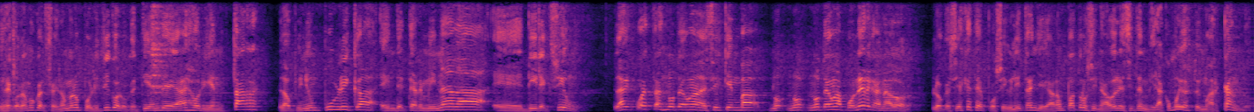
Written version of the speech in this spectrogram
Y recordemos que el fenómeno político lo que tiende a es orientar la opinión pública en determinada eh, dirección. Las encuestas no te van a decir quién va, no, no, no te van a poner ganador. Lo que sí es que te posibilitan llegar a un patrocinador y decirte, mira cómo yo estoy marcando.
